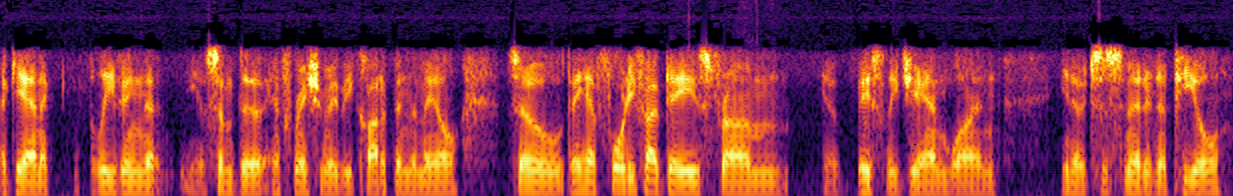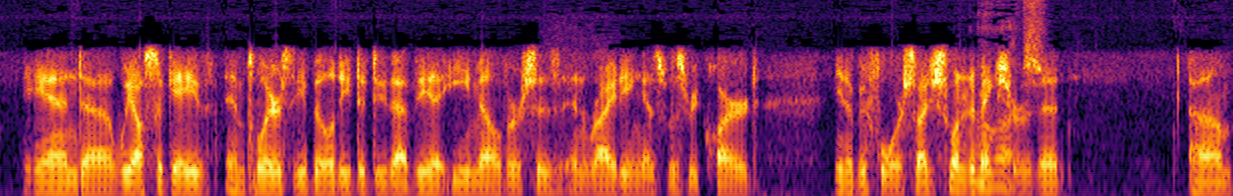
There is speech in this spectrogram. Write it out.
Again, believing that you know some of the information may be caught up in the mail, so they have 45 days from you know, basically Jan 1, you know, to submit an appeal. And uh, we also gave employers the ability to do that via email versus in writing, as was required, you know, before. So I just wanted to make oh, nice. sure that. Um,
